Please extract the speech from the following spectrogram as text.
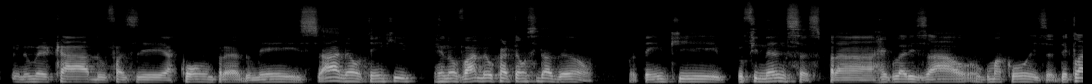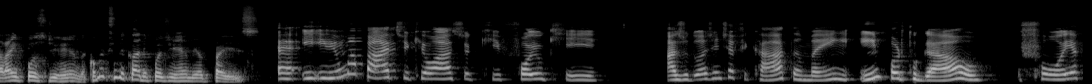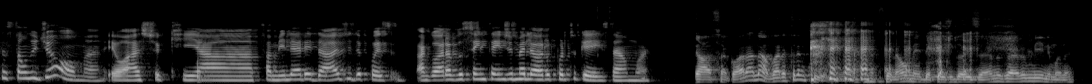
que ir no mercado fazer a compra do mês. Ah, não, eu tenho que renovar meu cartão cidadão. Eu tenho que finanças para regularizar alguma coisa, declarar imposto de renda. Como é que se declara imposto de renda em outro país? É, e, e uma parte que eu acho que foi o que ajudou a gente a ficar também em Portugal foi a questão do idioma. Eu acho que a familiaridade depois. Agora você entende melhor o português, né, amor? Nossa, agora não, agora é tranquilo. Né? Finalmente, depois de dois anos, era o mínimo, né?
